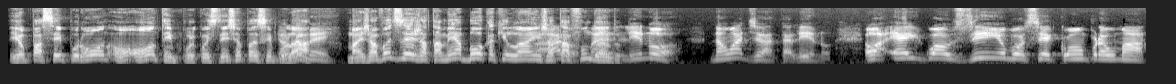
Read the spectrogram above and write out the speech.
Eu passei por on, ontem, por coincidência, eu passei por eu lá. Também. Mas já vou dizer, já tá meia boca aquilo lá, hein? Claro, já tá afundando. Lino, não adianta, Lino. Ó, é igualzinho você compra uma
